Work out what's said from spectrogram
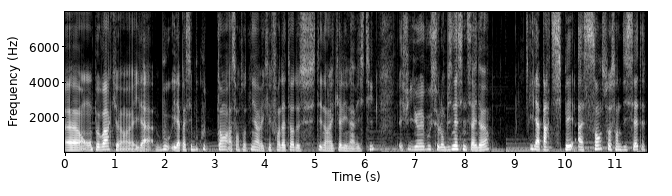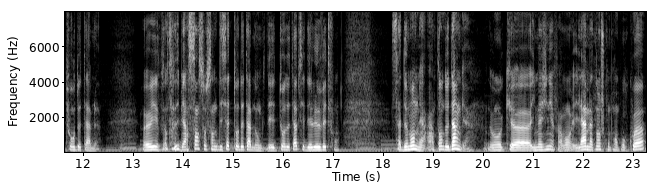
on peut voir qu'il a, il a passé beaucoup de temps à s'entretenir avec les fondateurs de sociétés dans lesquelles il a investi. Et figurez-vous, selon Business Insider, il a participé à 177 tours de table. Oui, vous entendez bien, 177 tours de table. Donc des tours de table, c'est des levées de fonds. Ça demande un temps de dingue. Donc euh, imaginez, enfin bon, et là maintenant je comprends pourquoi.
